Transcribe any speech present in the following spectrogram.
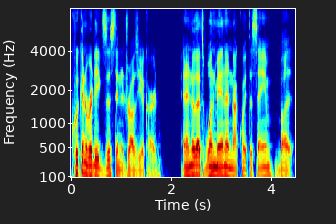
Quicken already exists and it draws you a card. And I know that's one mana and not quite the same, but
